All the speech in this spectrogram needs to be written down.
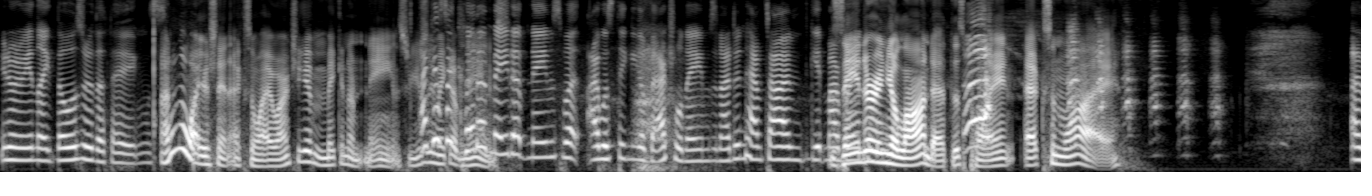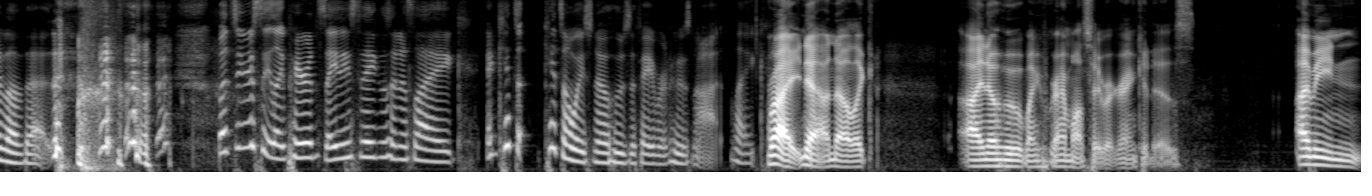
you know what I mean? Like those are the things. I don't know why you're saying X and Y. Why aren't you giving making up names? We I usually guess make I up could have names. made up names, but I was thinking of actual names, and I didn't have time to get my brain Xander and Yolanda at this point. X and Y. I love that. but seriously, like parents say these things, and it's like, and kids kids always know who's the favorite and who's not. Like, Right. Yeah. No. Like, I know who my grandma's favorite grandkid is. I mean,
